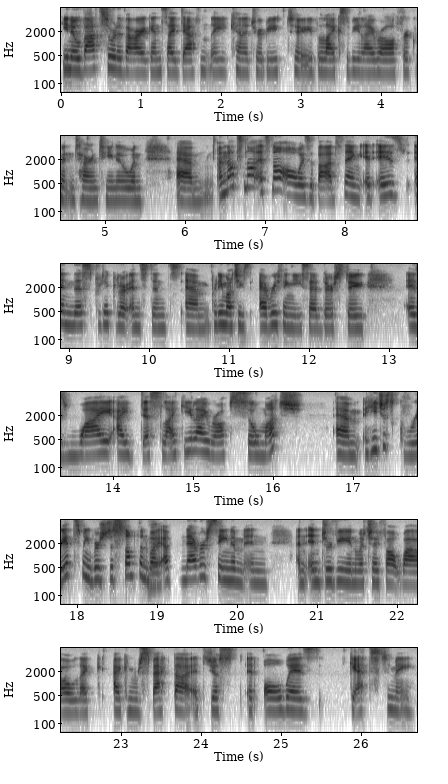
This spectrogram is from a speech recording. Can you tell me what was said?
you know that sort of arrogance, I definitely can attribute to the likes of Eli Roth or Quentin Tarantino, and um, and that's not it's not always a bad thing. It is in this particular instance, um, pretty much everything you said there, Stu, is why I dislike Eli Roth so much. Um, he just grates me. There's just something about Yeah. I've never seen him in an interview in which I thought, wow, like I can respect that. It's just it always gets to me,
